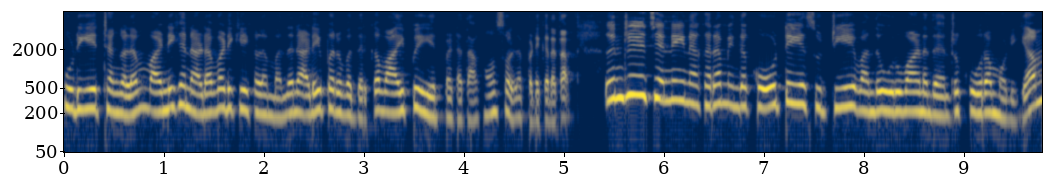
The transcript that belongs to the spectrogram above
குடியேற்றங்களும் வணிக நடவடிக்கைகளும் வந்து நடைபெறுவதற்கு வாய்ப்பு ஏற்பட்டதாகவும் சொல்லப்படுகிறது. இன்றைய சென்னை நகரம் இந்த கோட்டையை சுற்றியே வந்து உருவானது என்று கூற முடியும்.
